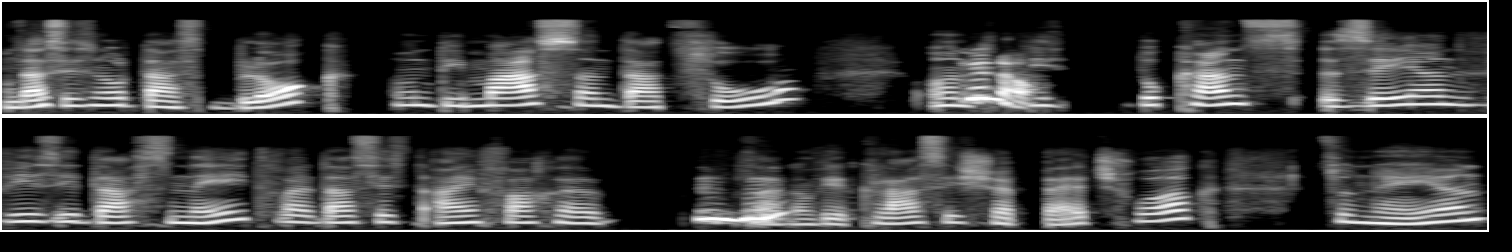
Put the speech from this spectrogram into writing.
das ist nur das Block und die Maßen dazu. Und Genau. die, du kannst sehen, wie sie das näht, weil das ist einfacher, Mhm. sagen wir, klassische Patchwork zu nähen.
